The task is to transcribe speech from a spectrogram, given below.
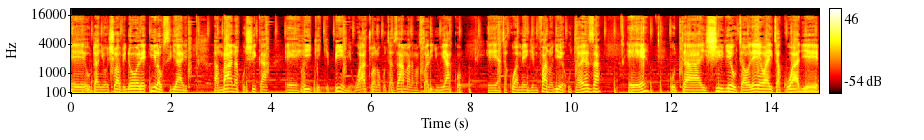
e, utanyoshewa vidole ila usijali. Pambana kushika e, hiki kipindi. Watu wanaokutazama na maswali juu yako e, yatakuwa mengi. Mfano je utaweza e, utaishije utaolewa itakuwaje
